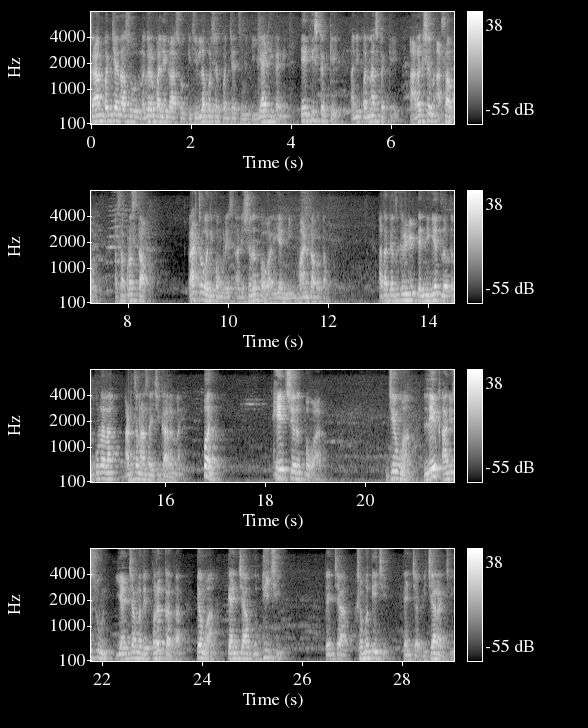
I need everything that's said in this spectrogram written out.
ग्रामपंचायत असो नगरपालिका असो की जिल्हा परिषद पंचायत समिती या ठिकाणी तेहतीस टक्के आणि पन्नास टक्के आरक्षण असावं असा प्रस्ताव राष्ट्रवादी काँग्रेस आणि शरद पवार यांनी मांडला होता. आता त्याचं क्रेडिट त्यांनी घेतलं तर कुणाला अडचण असायची कारण नाही. पण हेच शरद पवार जेव्हा लेख आणि सून यांच्यामध्ये फरक करतात तेव्हा त्यांच्या बुद्धीची त्यांच्या क्षमतेची त्यांच्या विचारांची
